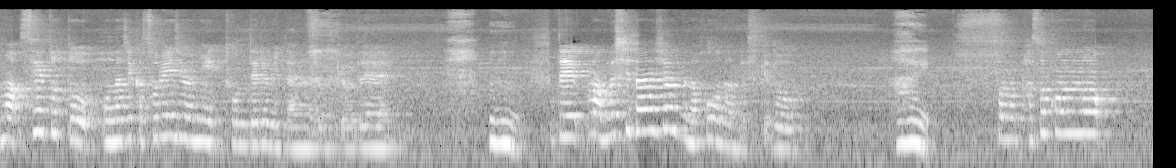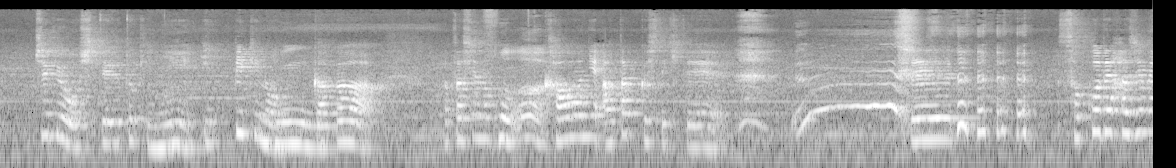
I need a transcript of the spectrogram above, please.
まあ、生徒と同じかそれ以上に飛んでるみたいな状況で。うん。で、まあ、虫大丈夫な方なんですけどはい。そのパソコンの授業をしてる時に1匹の蛾が私の顔にアタックしてきてでそこで初めて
